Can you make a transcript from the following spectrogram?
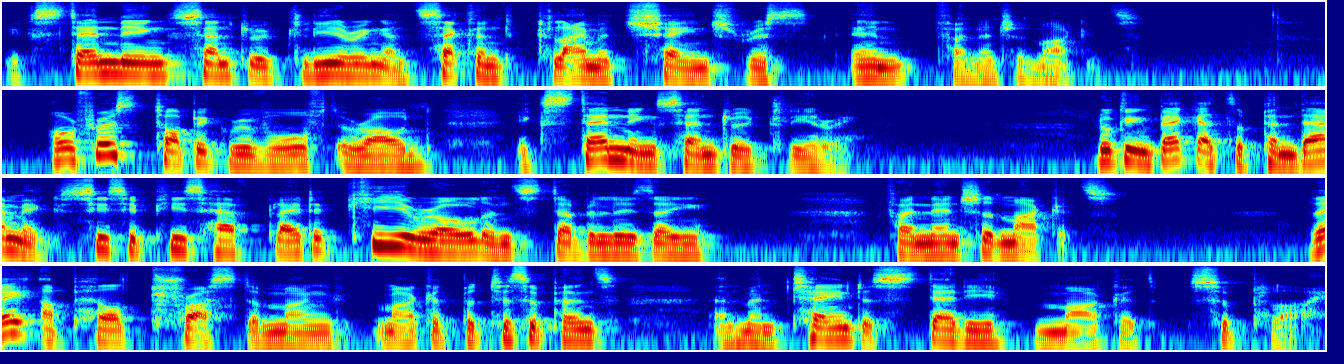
extending central clearing, and second, climate change risks in financial markets. Our first topic revolved around extending central clearing. Looking back at the pandemic, CCPs have played a key role in stabilizing financial markets. They upheld trust among market participants and maintained a steady market supply.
